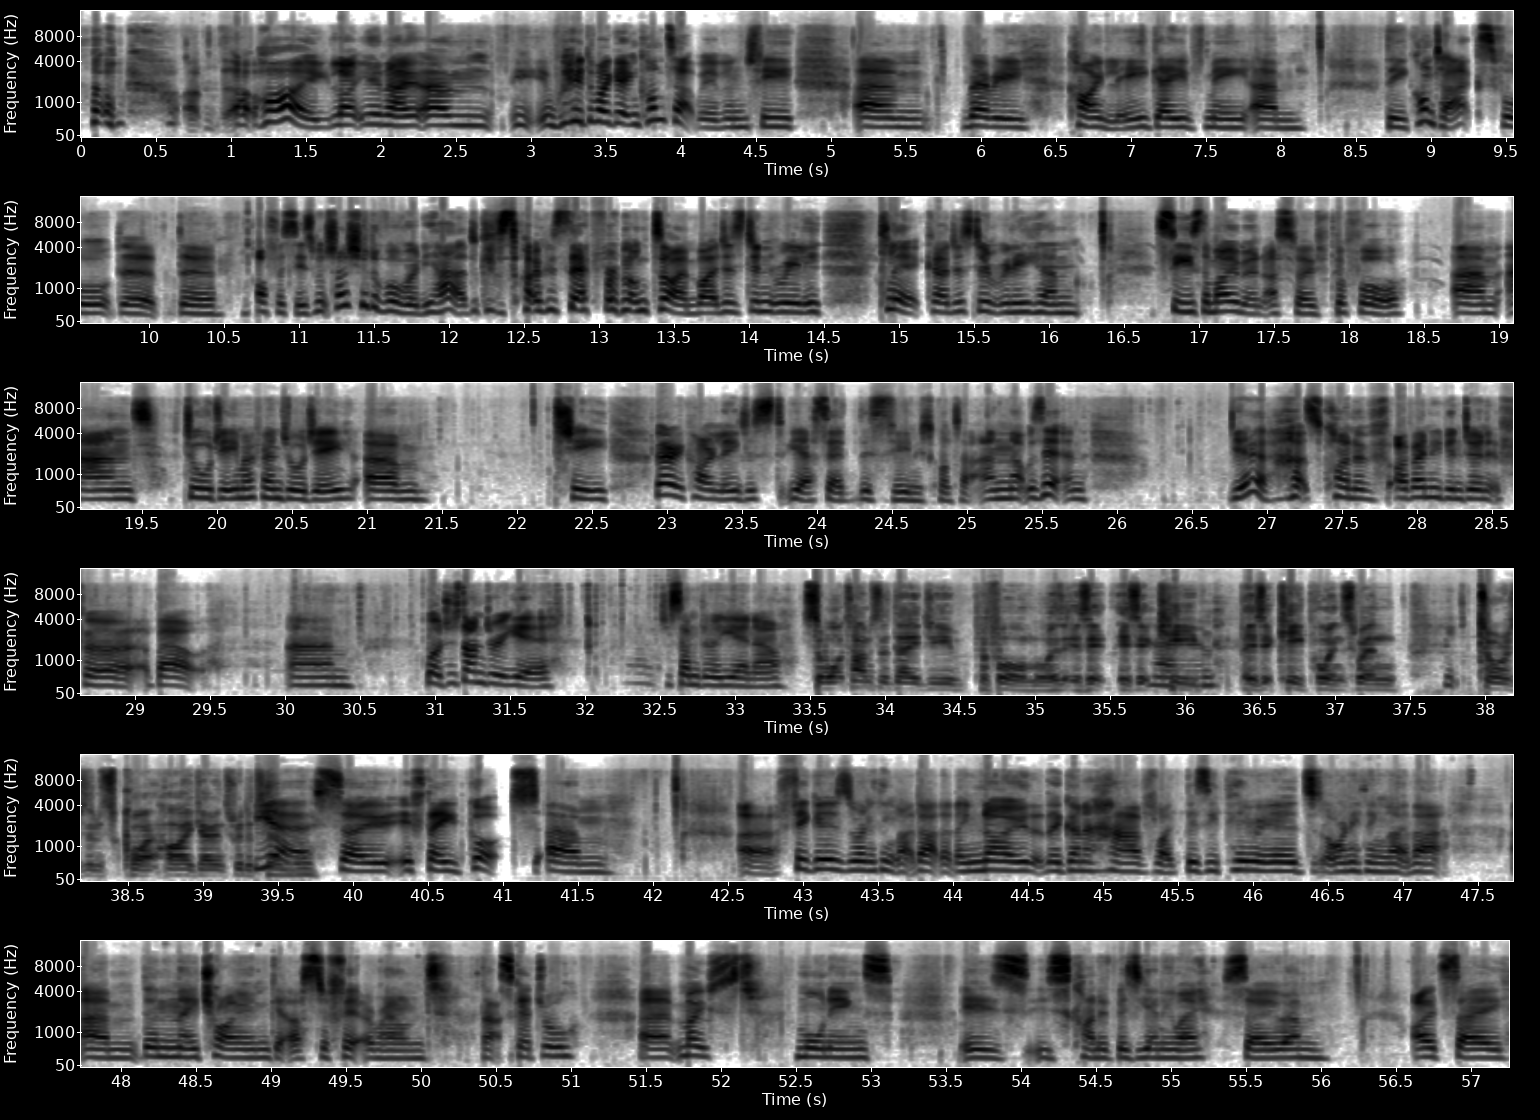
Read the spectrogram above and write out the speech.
hi! Like you know, um, who do I get in contact with?" And she um, very kindly gave me. Um, the contacts for the the offices, which I should have already had because I was there for a long time, but I just didn't really click. I just didn't really um, seize the moment, I suppose, before. Um, and Georgie, my friend Georgie, um, she very kindly just yeah said this is who you need to contact, and that was it. And yeah, that's kind of I've only been doing it for about um, well just under a year, just under a year now. so, what times of the day do you perform, or is it is it, is it key Um, is it key points when tourism's quite high going through the temple? Yeah, so if they've got um, uh, figures or anything like that, that they know that they're going to have like busy periods or anything like that, um, then they try and get us to fit around that schedule. Uh, most mornings is is kind of busy anyway, so um, I'd say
